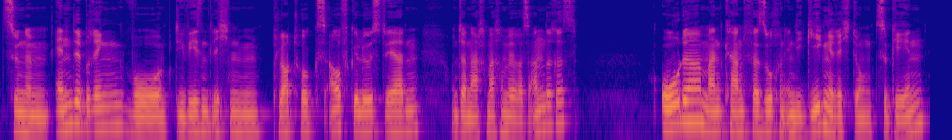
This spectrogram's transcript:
zu einem Ende bringen, wo die wesentlichen Plothooks aufgelöst werden und danach machen wir was anderes. Oder man kann versuchen, in die Gegenrichtung zu gehen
